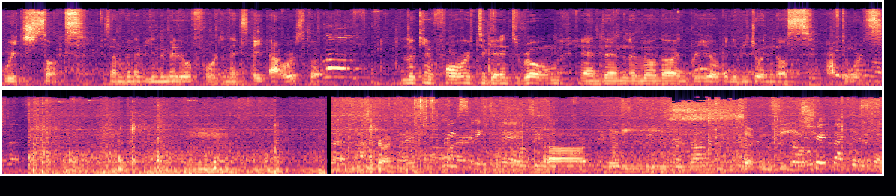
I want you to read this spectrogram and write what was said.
which sucks because I'm gonna be in the middle for the next eight hours. But looking forward to getting to Rome, and then Elona and Bria are gonna be joining us afterwards. Mm. How's it going? Where are you sitting today? Uh, 37. Straight back this way.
